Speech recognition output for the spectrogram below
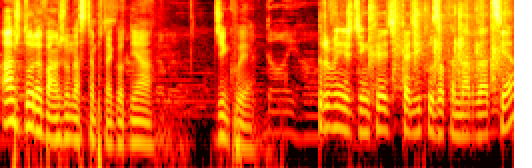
aż do rewanżu następnego dnia. Dziękuję. Również dziękuję Ci, Kadziku, za tę narrację.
